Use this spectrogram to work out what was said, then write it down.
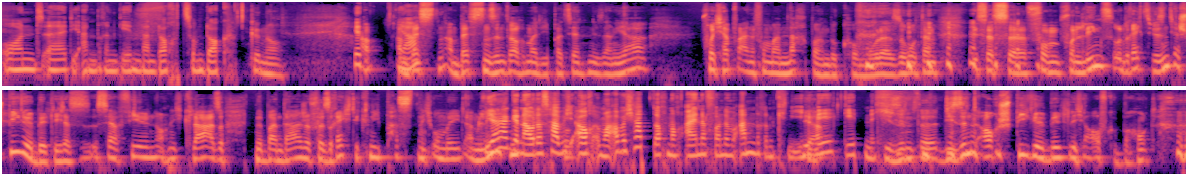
und äh, die anderen gehen dann doch zum Doc. Genau. Jetzt, am, ja? besten, am besten sind auch immer die Patienten, die sagen, ja, ich habe eine von meinem Nachbarn bekommen oder so. Und dann ist das äh, vom, von links und rechts. Wir sind ja spiegelbildlich, das ist ja vielen noch nicht klar. Also eine Bandage fürs rechte Knie passt nicht unbedingt am linken. Ja, genau, das habe ich auch immer. Aber ich habe doch noch eine von dem anderen Knie. Ja. Nee, geht nicht. Die sind, äh, die sind auch spiegelbildlich aufgebaut.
